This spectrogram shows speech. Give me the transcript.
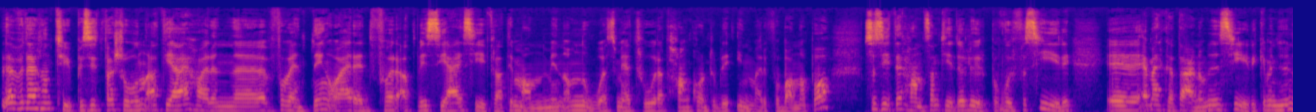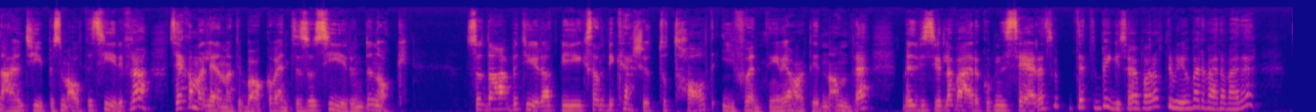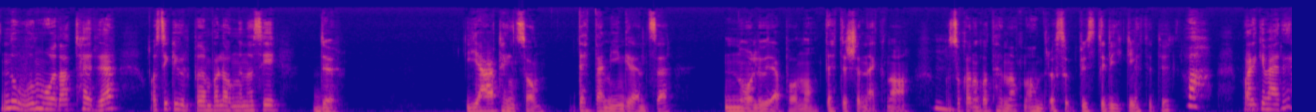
Det er, er sånn typisk situasjon at jeg har en uh, forventning og er redd for at hvis jeg sier fra til mannen min om noe som jeg tror at han kommer til å bli innmari forbanna på, så sitter han samtidig og lurer på hvorfor sier uh, Jeg merker at det er noe, men hun sier ikke, men hun er jo en type som alltid sier ifra. Så jeg kan bare lene meg tilbake og vente, så sier hun det nok. Så da betyr det at vi, sant, vi krasjer jo totalt i forventninger vi har til den andre. Men hvis vi lar være å kommunisere det, så dette bygger seg jo bare opp. Det blir jo bare verre og verre. Noen må da tørre å stikke hull på den ballongen og si du, jeg har tenkt sånn. Dette er min grense. Nå lurer jeg på noe. Dette skjønner jeg ikke noe av. Mm. Og så kan det godt hende at den andre også puster like lettet ut. Ah, var det ikke verre?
